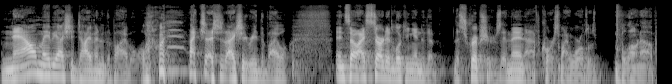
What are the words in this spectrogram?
now maybe I should dive into the Bible. I should actually read the Bible. And so I started looking into the, the scriptures. And then, of course, my world was blown up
